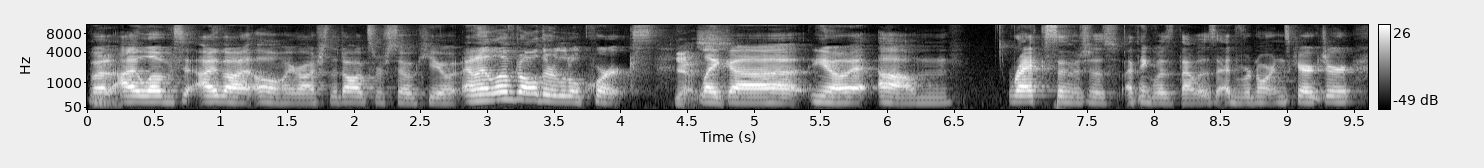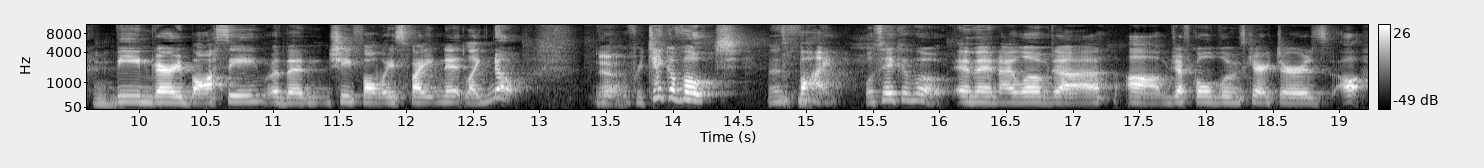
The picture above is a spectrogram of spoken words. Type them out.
But Yeah. I loved. I thought, oh my gosh, the dogs were so cute, and I loved all their little quirks. Yes. Like uh, you know, um, Rex, and which was I think was that was Edward Norton's character Mm-hmm. being very bossy, but then Chief always fighting it. Like, no, Yeah. if we take a vote, And it's fine. We'll take a vote. And then I loved uh, um, Jeff Goldblum's characters. Oh,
